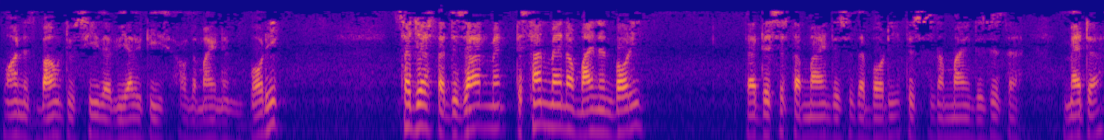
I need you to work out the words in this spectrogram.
one is bound to see the realities of the mind and body. suggests the discernment, discernment of mind and body, that this is the mind, this is the body, this is the mind, this is the matter.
